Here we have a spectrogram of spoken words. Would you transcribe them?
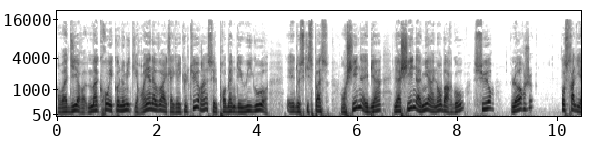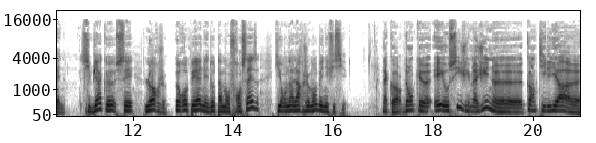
on va dire, macroéconomiques qui n'ont rien à voir avec l'agriculture, hein, c'est le problème des Ouïghours et de ce qui se passe en Chine, eh bien, la Chine a mis un embargo sur l'orge australienne si bien que c'est l'orge européenne et notamment française qui en a largement bénéficié. D'accord. Donc euh, et aussi j'imagine euh, quand il y a euh,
